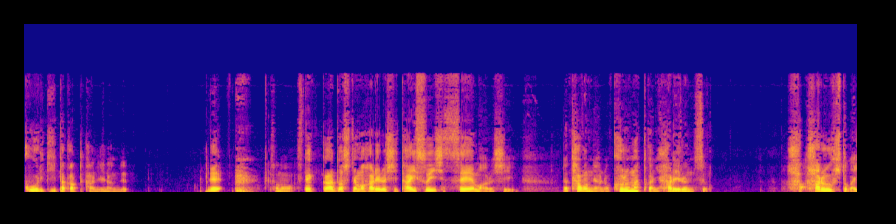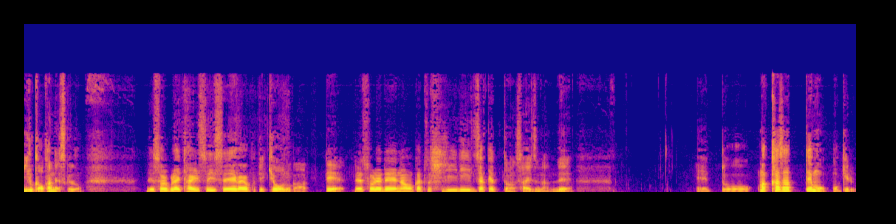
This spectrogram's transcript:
クオリティ高って感じなんで。で、そのステッカーとしても貼れるし、耐水性もあるし、多分ね、あの、車とかに貼れるんですよ。は、貼る人がいるかわかんないですけど。で、それぐらい耐水性が良くて強度があって、で、それでなおかつ CD ジャケットのサイズなんで、えっと、まあ、飾っても置ける。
